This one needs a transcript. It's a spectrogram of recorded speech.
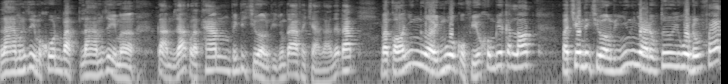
làm cái gì mà khôn vặt làm cái gì mà cảm giác là tham với thị trường thì chúng ta phải trả giá rất đắt. Và có những người mua cổ phiếu không biết cắt lót. Và trên thị trường thì những nhà đầu tư như Warren Buffett,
